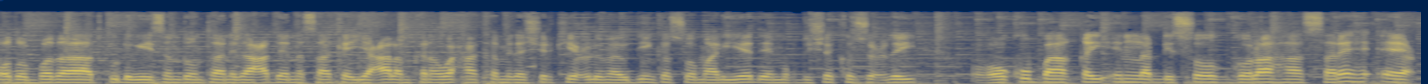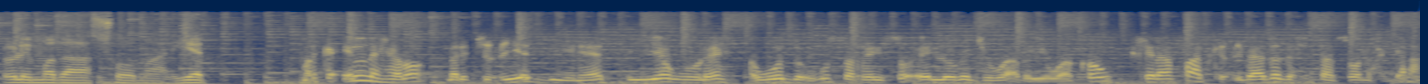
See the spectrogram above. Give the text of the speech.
qodobada aad ku dhegaysan doontaan idaacaddeenna saaka iyo caalamkana waxaa ka mid a shirkii culimaadudiinka soomaaliyeed ee muqdisho ka socday oo ku baaqay in la dhiso golaha sare ee culimmada soomaaliyeed marka in la helo marjiciyad diineed iyagu leh awoodda ugu sarrayso ee looga jawaabayo waa kow khilaafaadka cibaadada xitaa soo dhex gala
